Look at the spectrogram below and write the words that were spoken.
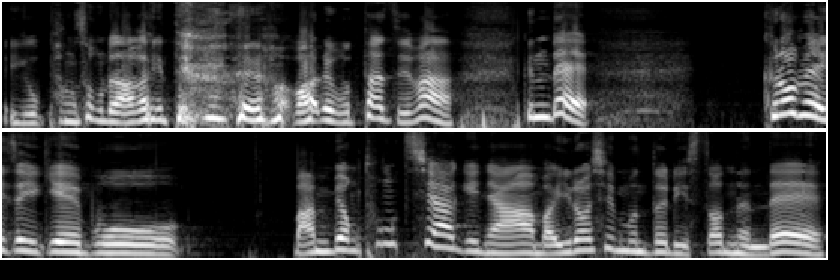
이거 방송으로 나가기 때문에 말을 못하지만 근데 그러면 이제 이게 뭐 만병통치약이냐 막 이러신 분들이 있었는데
